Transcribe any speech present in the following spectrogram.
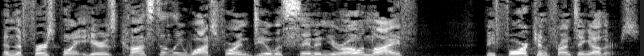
And the first point here is constantly watch for and deal with sin in your own life before confronting others.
